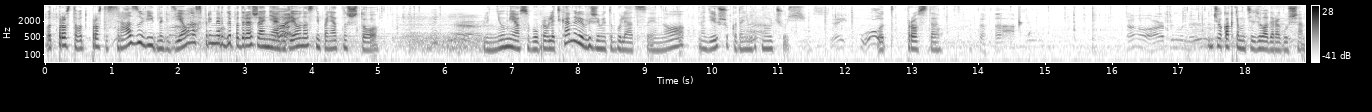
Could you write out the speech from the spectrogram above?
Вот просто, вот просто сразу видно, где у нас пример для подражания, а где у нас непонятно что. Блин, не умею особо управлять камерой в режиме табуляции, но надеюсь, что когда-нибудь научусь. Вот просто. Ну чё, как там у тебя дела, дорогуша?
